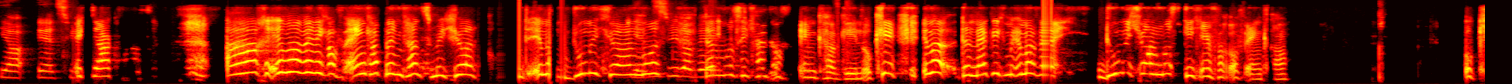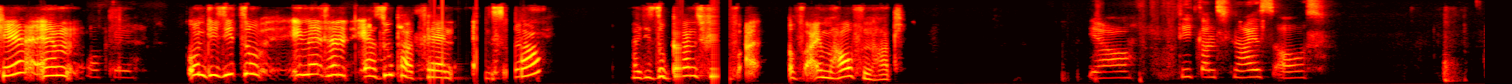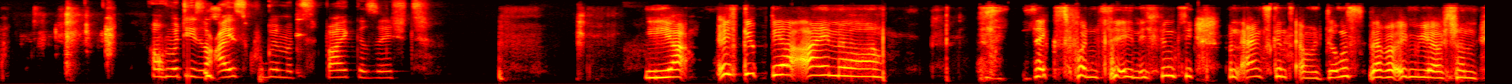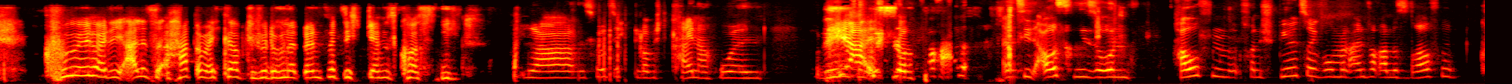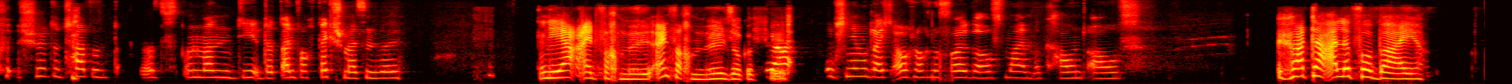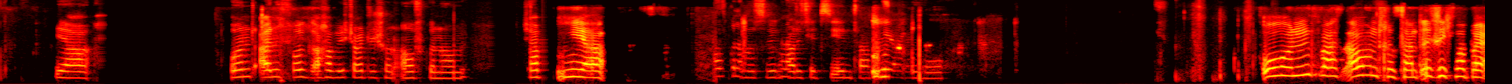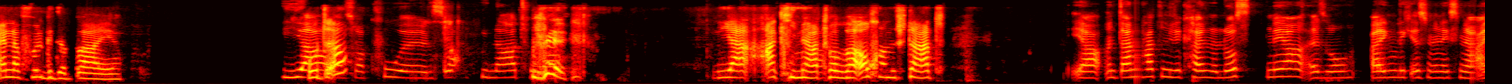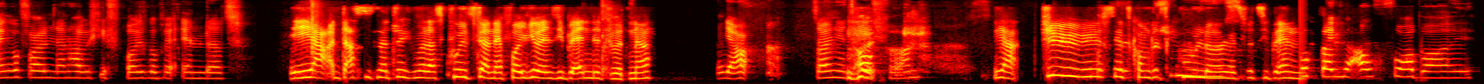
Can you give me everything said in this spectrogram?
Ja, jetzt wieder. Ich sag. Ach, immer wenn ich auf Enker bin, kannst du mich hören. Und immer wenn du mich hören Jetzt musst, dann muss ich halt auf Enker gehen. Okay? Immer, dann merke ich mir immer, wenn du mich hören musst, gehe ich einfach auf Enker. Okay, ähm, Okay. und die sieht so ähnelt halt eher Superfan oder? Weil die so ganz viel auf, auf einem Haufen hat. Ja, sieht ganz nice aus. Auch mit dieser Eiskugel mit Spike-Gesicht. Ja, ich gebe dir eine 6 von 10. Ich finde sie von allen Skins am dummsten, aber irgendwie auch schon cool, weil die alles hat, aber ich glaube, die würde 149 Gems kosten. Ja, das wird sich, glaube ich, keiner holen. Ja, ist so. Es sieht aus wie so ein Haufen von Spielzeug, wo man einfach alles draufgeschüttet hat und, und man die das einfach wegschmeißen will. Ja, einfach Müll. Einfach Müll, so gefühlt. Ich nehme gleich auch noch eine Folge auf meinem Account auf. Hört da alle vorbei. Ja. Und eine Folge habe ich heute schon aufgenommen. Ich habe Ja, aufgenommen, deswegen lade ich jetzt jeden Tag hoch. Und was auch interessant ist, ich war bei einer Folge dabei. Ja, Oder? das war cool. Das war Akinator. Ja, Akinator war auch am Start. Ja, und dann hatten wir keine Lust mehr. Also eigentlich ist mir nichts mehr eingefallen. Dann habe ich die Folge beendet. Ja, das ist natürlich immer das Coolste an der Folge, wenn sie beendet wird, ne? Ja, sollen jetzt aufhören. Ja. Tschüss, jetzt kommt das tschüss. Coole, jetzt wird sie beendet. Guckt bei mir auch vorbei.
